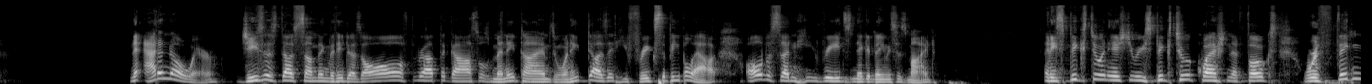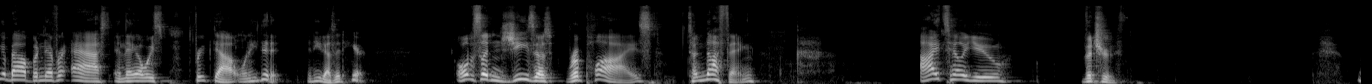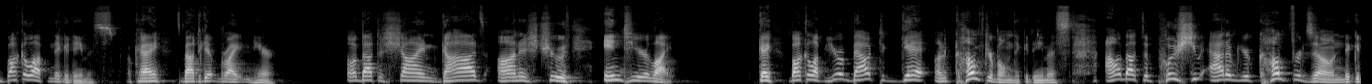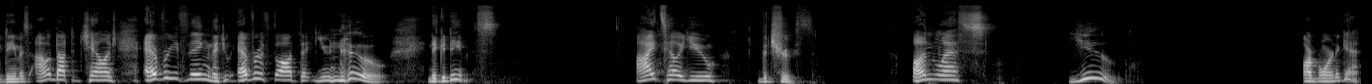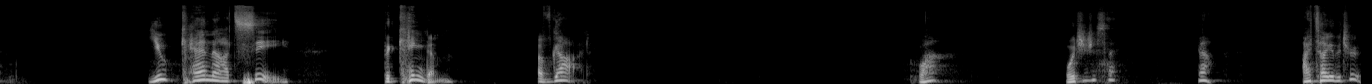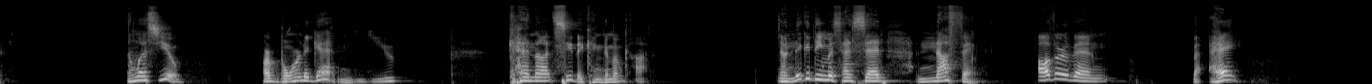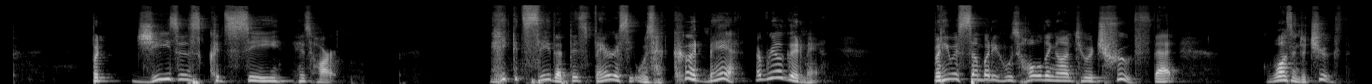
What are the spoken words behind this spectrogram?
Now, out of nowhere, Jesus does something that he does all throughout the Gospels many times. And when he does it, he freaks the people out. All of a sudden, he reads Nicodemus' mind. And he speaks to an issue, he speaks to a question that folks were thinking about but never asked, and they always freaked out when he did it. And he does it here. All of a sudden, Jesus replies to nothing I tell you the truth. Buckle up, Nicodemus, okay? It's about to get bright in here. I'm about to shine God's honest truth into your light. Okay, buckle up. You're about to get uncomfortable, Nicodemus. I'm about to push you out of your comfort zone, Nicodemus. I'm about to challenge everything that you ever thought that you knew, Nicodemus. I tell you the truth. Unless you are born again, you cannot see the kingdom of God. What? What'd you just say? Yeah. I tell you the truth. Unless you are born again, you cannot see the kingdom of God. Now, Nicodemus has said nothing other than, hey. But Jesus could see his heart. He could see that this Pharisee was a good man, a real good man. But he was somebody who was holding on to a truth that wasn't a truth.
